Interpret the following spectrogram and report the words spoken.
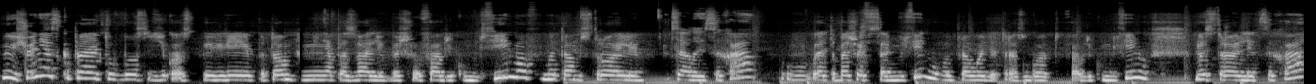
ну, еще несколько проектов было с Третьяковской галереей. Потом меня позвали в большую фабрику мультфильмов. Мы там строили целые цеха это большой фестиваль мультфильмов, он проводит раз в год фабрику мультфильмов. Мы строили цеха,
